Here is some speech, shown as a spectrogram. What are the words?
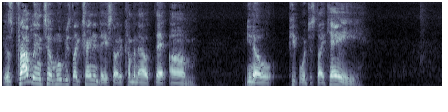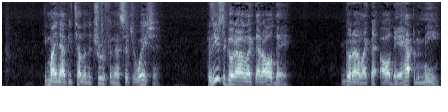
It was probably until movies like Training Day started coming out that, um, you know, people were just like, hey, he might not be telling the truth in that situation. Because he used to go down like that all day. He'd go down like that all day. It happened to me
